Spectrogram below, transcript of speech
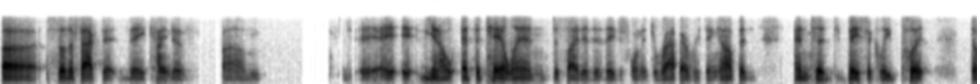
uh, so the fact that they kind of um, it, it, you know, at the tail end, decided that they just wanted to wrap everything up and and to basically put the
